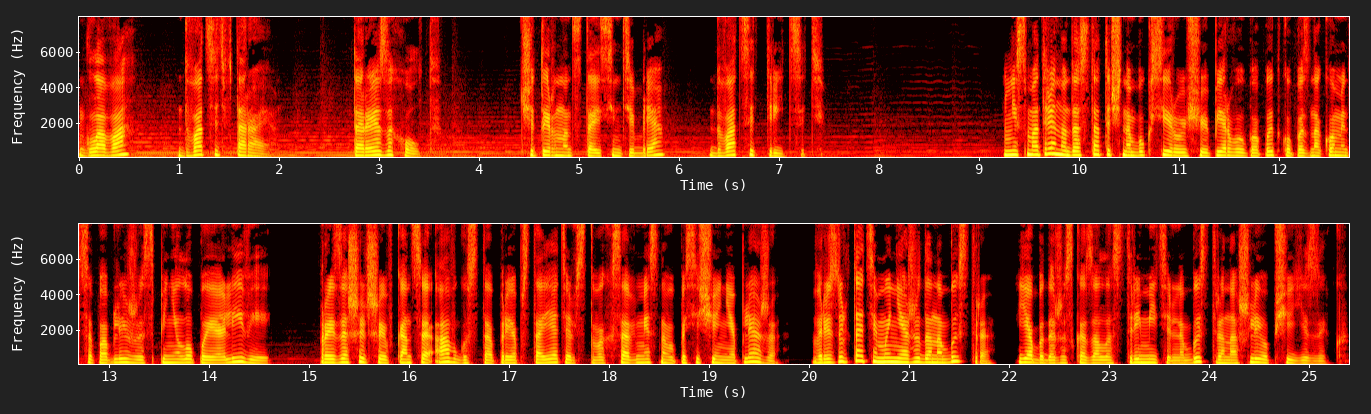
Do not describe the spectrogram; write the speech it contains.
Глава 22. Тереза Холт. 14 сентября, 20.30. Несмотря на достаточно буксирующую первую попытку познакомиться поближе с Пенелопой и Оливией, произошедшие в конце августа при обстоятельствах совместного посещения пляжа, в результате мы неожиданно быстро, я бы даже сказала стремительно быстро, нашли общий язык.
